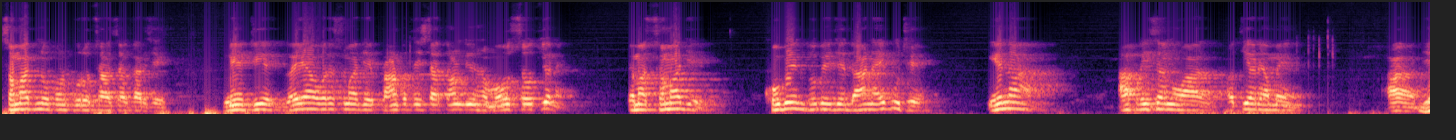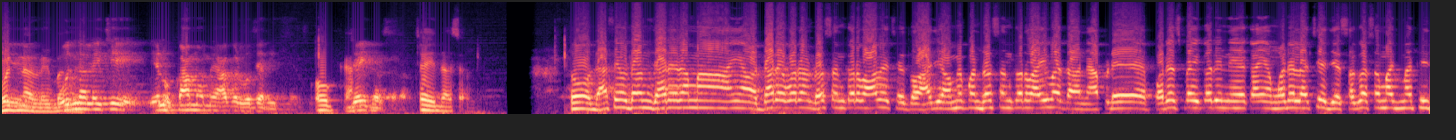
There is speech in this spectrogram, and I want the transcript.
સમાજનો પણ પૂરો સાથ સહકાર છે. ને જે ગયા વર્ષમાં જે પ્રાણ પ્રતિષ્ઠા ત્રણ દિવસનો મહોત્સવ થયો ને એમાં સમાજે ખોબે ને ધોબે જે દાન આપ્યું છે એના આ પૈસાનું આ અત્યારે અમે આ ભોજનાલય ભોજનાલય છે એનું કામ અમે આગળ વધારી રહ્યા ઓકે. છીએ જય દશરથ જય દાસેવ તો દાસેવ ધામ જારેરામાં અહીંયા અઢારે વરણ દર્શન કરવા આવે છે તો આજે અમે પણ દર્શન કરવા આવ્યા હતા અને આપણે પરેશભાઈ કરીને એક અહીંયા મળેલા છે જે સગર સમાજમાંથી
